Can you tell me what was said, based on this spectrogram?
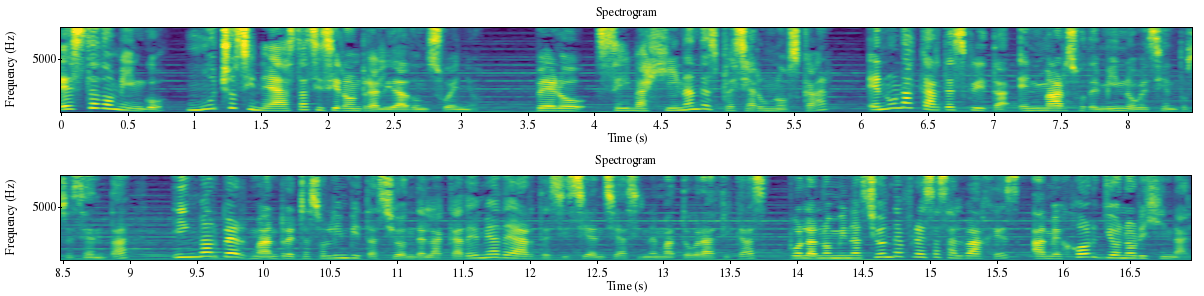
Este domingo, muchos cineastas hicieron realidad un sueño. Pero, ¿se imaginan despreciar un Oscar? En una carta escrita en marzo de 1960, Ingmar Bergman rechazó la invitación de la Academia de Artes y Ciencias Cinematográficas por la nominación de Fresas Salvajes a Mejor Guión Original.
